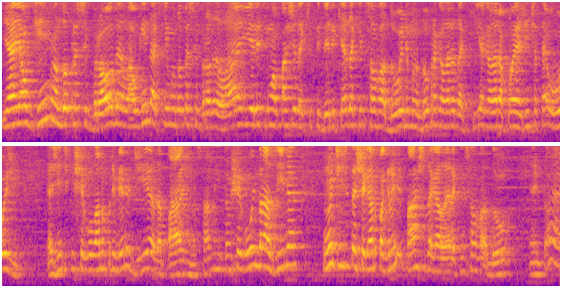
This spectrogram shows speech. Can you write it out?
E aí alguém mandou para esse brother lá, alguém daqui mandou para esse brother lá e ele tem uma parte da equipe dele que é daqui de Salvador, ele mandou para a galera daqui, a galera apoia a gente até hoje. É gente que chegou lá no primeiro dia da página, sabe? Então chegou em Brasília antes de ter chegado para grande parte da galera aqui em Salvador. Então é,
